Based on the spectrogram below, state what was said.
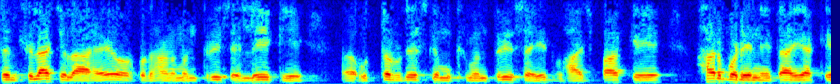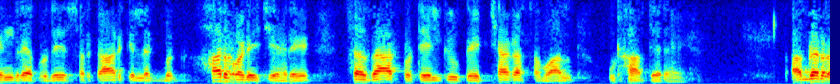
सिलसिला चला है और प्रधानमंत्री से लेके उत्तर प्रदेश के मुख्यमंत्री सहित भाजपा के हर बड़े नेता या केंद्र या प्रदेश सरकार के लगभग हर बड़े चेहरे सरदार पटेल की उपेक्षा का सवाल उठाते रहे हैं। अगर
